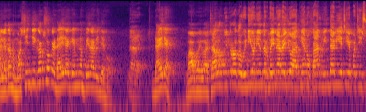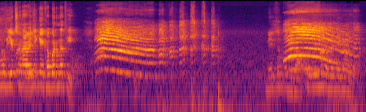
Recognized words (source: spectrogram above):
એટલે તમે મશીનથી કરશો કે ડાયરેક્ટ એમને પહેરાવી દેહો? ડાયરેક્ટ વાહ ભાઈ વાહ. ચાલો મિત્રો તો વિડીયોની અંદર બન્યા રહીજો. આધ્યાનો કાન વિંધાવીએ છીએ પછી શું રિએક્શન આવે છે કઈ ખબર નથી. મારા દુકાને એવું કર્યું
